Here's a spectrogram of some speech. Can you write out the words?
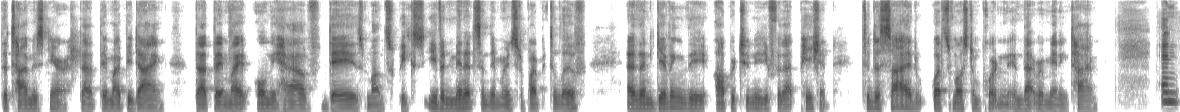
the time is near, that they might be dying, that they might only have days, months, weeks, even minutes in the emergency department to live, and then giving the opportunity for that patient to decide what's most important in that remaining time. And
